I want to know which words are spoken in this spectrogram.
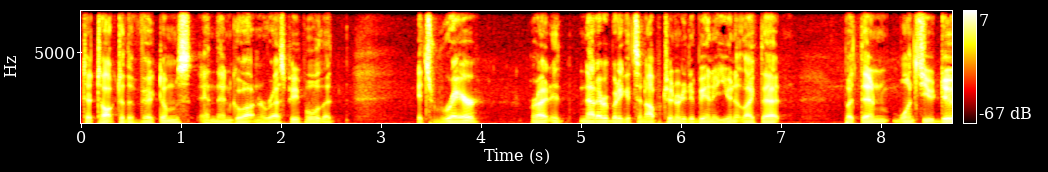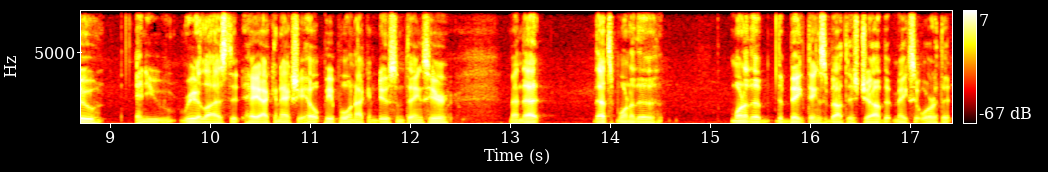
to talk to the victims and then go out and arrest people, that it's rare, right? It, not everybody gets an opportunity to be in a unit like that. But then once you do and you realize that, hey, I can actually help people and I can do some things here, man, that that's one of the one of the, the big things about this job that makes it worth it.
